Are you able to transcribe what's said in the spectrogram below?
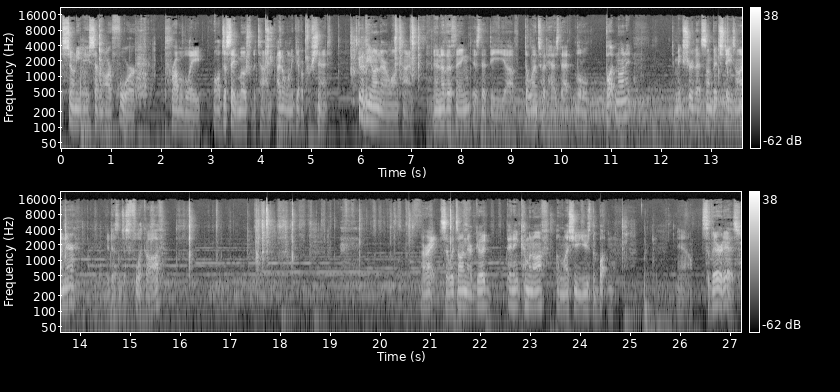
Sony a7R4 probably, well, I'll just say most of the time. I don't want to give a percent. It's going to be on there a long time. And another thing is that the, uh, the lens hood has that little button on it to make sure that some bitch stays on there. It doesn't just flick off. All right, so it's on there good. It ain't coming off unless you use the button. Now, so there it is.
